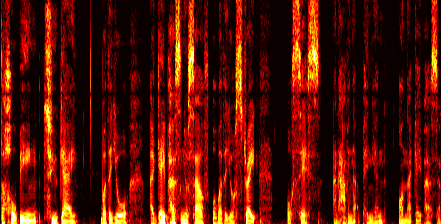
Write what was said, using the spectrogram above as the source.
the whole being too gay, whether you're a gay person yourself or whether you're straight or cis and having that opinion on that gay person.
